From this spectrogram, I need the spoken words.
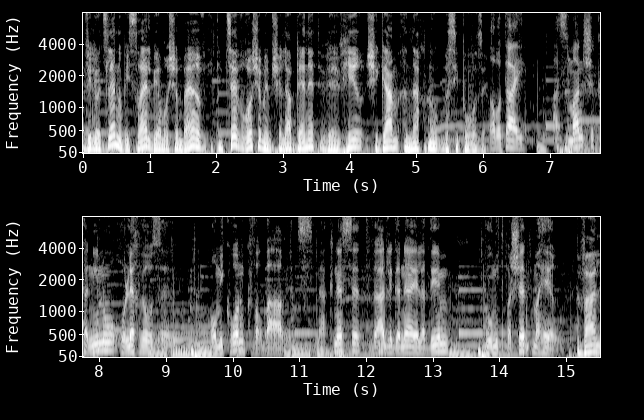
ואילו אצלנו בישראל ביום ראשון בערב התייצב ראש הממשלה בנט והבהיר שגם אנחנו בסיפור הזה. רבותיי, הזמן שקנינו הולך ואוזל. האומיקרון כבר בארץ, מהכנסת ועד לגני הילדים, והוא מתפשט מהר. אבל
